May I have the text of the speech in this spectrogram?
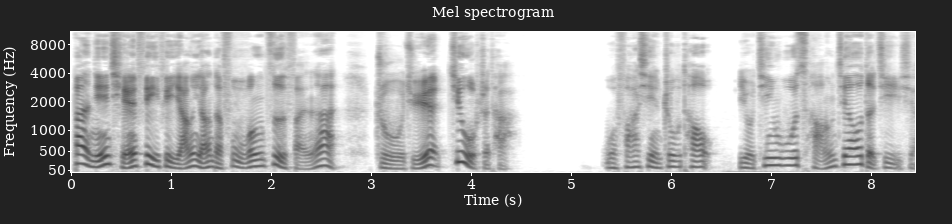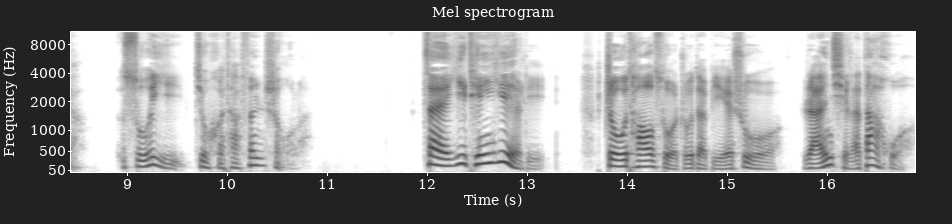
半年前沸沸扬扬的富翁自焚案主角就是他。我发现周涛有金屋藏娇的迹象，所以就和他分手了。在一天夜里，周涛所住的别墅燃起了大火。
